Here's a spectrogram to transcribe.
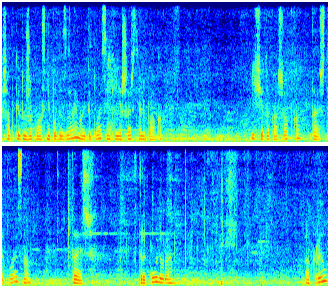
Шапки дуже класні по дизайну і теплесенькі, є шерсть альпака. І ще така шапка, теж теплесна, теж в три кольори. Акрил,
